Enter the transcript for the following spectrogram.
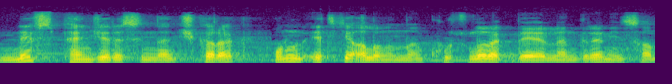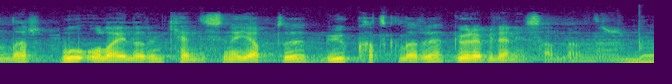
nefs penceresinden çıkarak onun etki alanından kurtularak değerlendiren insanlar bu olayların kendisine yaptığı büyük katkıları görebilen insanlardır.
